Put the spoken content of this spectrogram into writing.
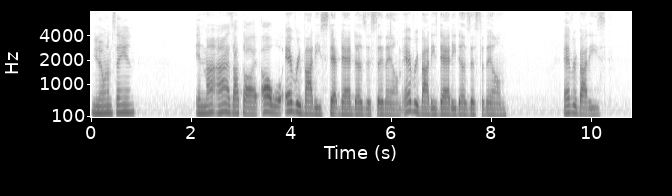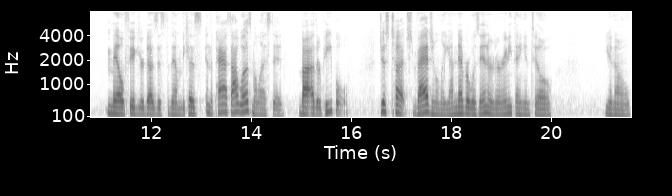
You know what I'm saying? in my eyes, I thought, oh, well, everybody's stepdad does this to them. Everybody's daddy does this to them. Everybody's male figure does this to them because in the past I was molested by other people, just touched vaginally. I never was entered or anything until, you know,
